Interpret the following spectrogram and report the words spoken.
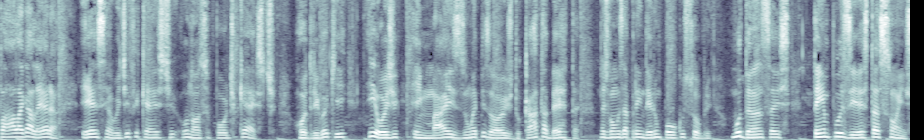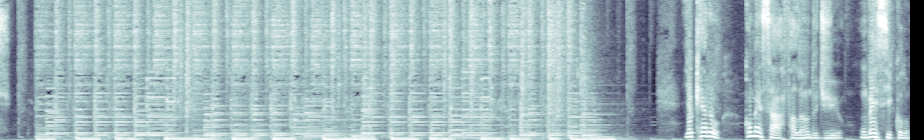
Fala galera, esse é o Edificast, o nosso podcast. Rodrigo aqui e hoje, em mais um episódio do Carta Aberta, nós vamos aprender um pouco sobre mudanças, tempos e estações. E eu quero começar falando de um versículo.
